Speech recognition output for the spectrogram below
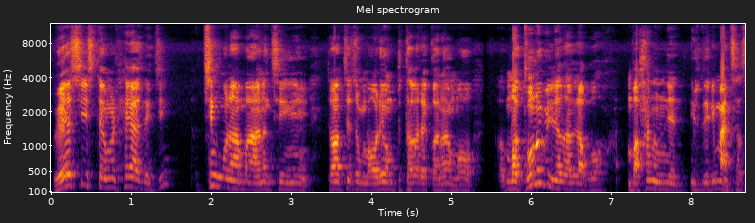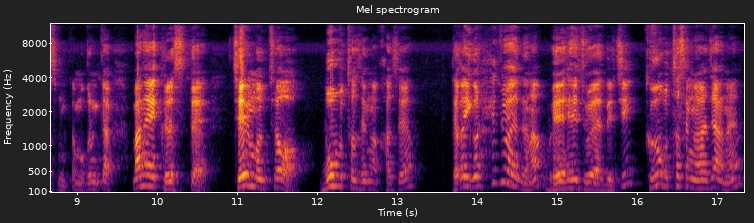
왜 시스템을 해야 되지? 친구나 뭐 아는 친이 저한테 좀 어려운 부탁을 했거나 뭐, 뭐 돈을 빌려달라고 뭐 하는 일들이 많지 않습니까? 뭐 그러니까 만약에 그랬을 때 제일 먼저 뭐부터 생각하세요? 내가 이걸 해줘야 되나? 왜 해줘야 되지? 그거부터 생각하지 않아요?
